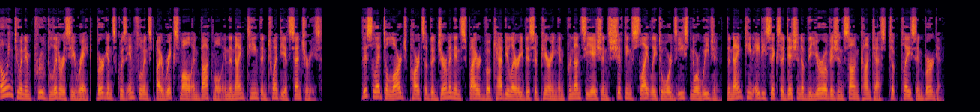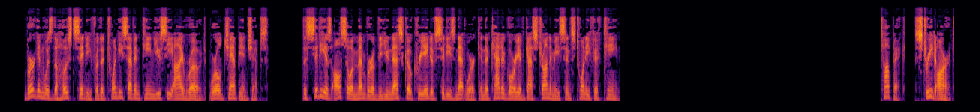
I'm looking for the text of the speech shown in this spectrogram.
Owing to an improved literacy rate, Bergensk was influenced by Riksmål and Bokmål in the 19th and 20th centuries. This led to large parts of the German-inspired vocabulary disappearing and pronunciations shifting slightly towards East Norwegian. The 1986 edition of the Eurovision Song Contest took place in Bergen. Bergen was the host city for the 2017 UCI Road World Championships. The city is also a member of the UNESCO Creative Cities Network in the category of gastronomy since 2015. Topic: Street art.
